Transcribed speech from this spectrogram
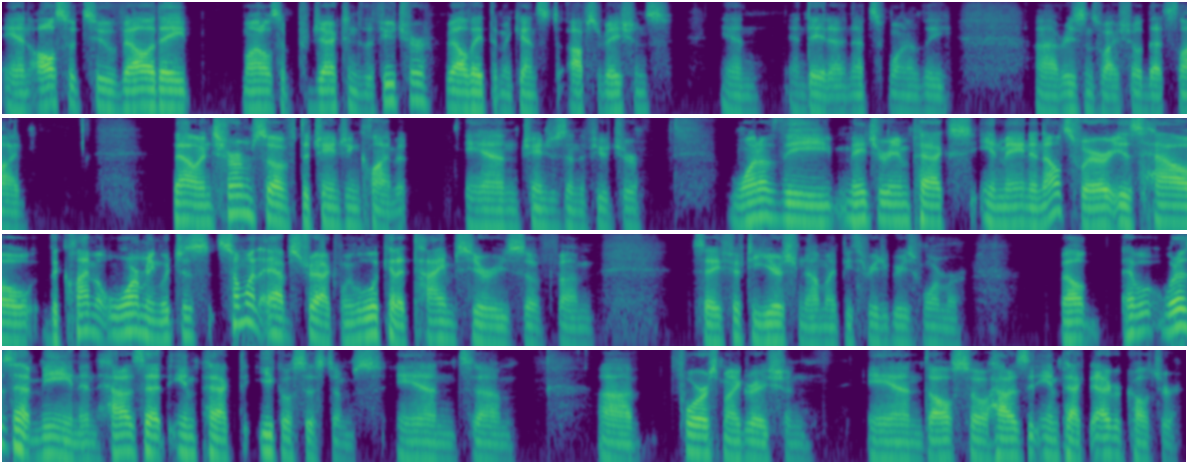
and also to validate models that project into the future, validate them against observations and, and data. And that's one of the uh, reasons why I showed that slide. Now, in terms of the changing climate and changes in the future, one of the major impacts in Maine and elsewhere is how the climate warming, which is somewhat abstract, when we look at a time series of, um, say, 50 years from now, might be three degrees warmer. Well, what does that mean and how does that impact ecosystems and um, uh, forest migration and also how does it impact agriculture?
